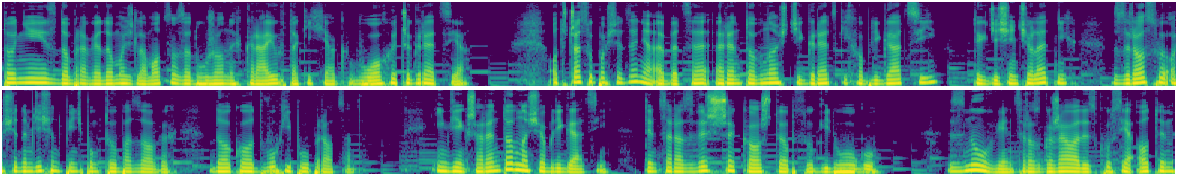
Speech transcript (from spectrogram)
To nie jest dobra wiadomość dla mocno zadłużonych krajów takich jak Włochy czy Grecja. Od czasu posiedzenia EBC rentowności greckich obligacji, tych dziesięcioletnich, wzrosły o 75 punktów bazowych do około 2,5%. Im większa rentowność obligacji, tym coraz wyższe koszty obsługi długu. Znów więc rozgorzała dyskusja o tym,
